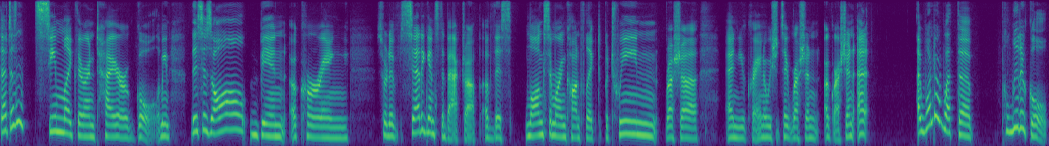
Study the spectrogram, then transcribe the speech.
that doesn't seem like their entire goal. I mean, this has all been occurring sort of set against the backdrop of this long simmering conflict between Russia and Ukraine, or we should say Russian aggression. And I wonder what the political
